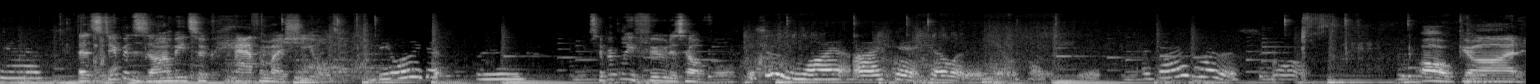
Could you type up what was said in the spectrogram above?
Yeah. That stupid zombie took half of my shield. Do you want to get food? Typically, food is helpful. This is why I can't kill anyone shit. I died by the swamp. Oh god.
